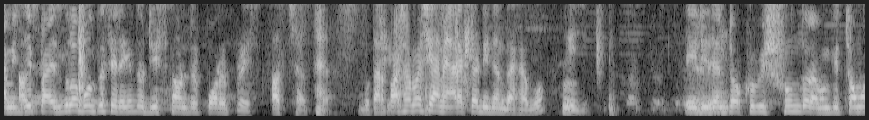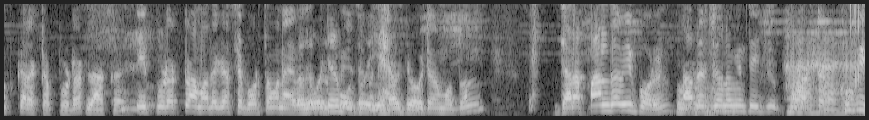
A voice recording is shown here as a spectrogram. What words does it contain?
আমি যে প্রাইসগুলো বলতেছি এটা কিন্তু ডিসকাউন্টের পরের প্রাইস আচ্ছা আচ্ছা। তার পাশাপাশি আমি আরেকটা ডিজাইন দেখাবো। এই যে। এই ডিজাইনটা খুবই সুন্দর এবং কি চমৎকার একটা প্রোডাক্ট এই প্রোডাক্টটা আমাদের কাছে বর্তমানে অ্যাভেলেবল ওইটার মতোই, এটাও ওইটার মতন। যারা পাঞ্জাবি পরেন তাদের জন্য কিন্তু এই প্রোডাক্টটা হ্যাঁ, খুবই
